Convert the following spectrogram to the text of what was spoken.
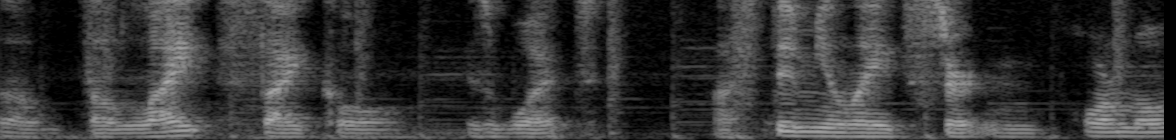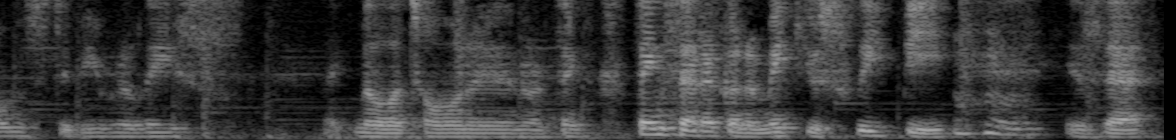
um, the light cycle is what uh, stimulates certain hormones to be released, like melatonin or things things that are going to make you sleepy Mhm. is that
